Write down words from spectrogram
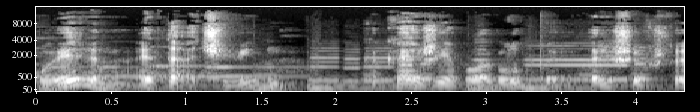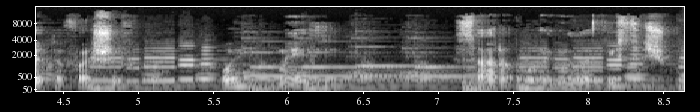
«Уверена? Это очевидно. Какая же я была глупая, решив, что это фальшивка. Ой, Мэйзи!» Сара уронила кисточку,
